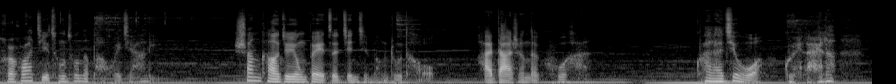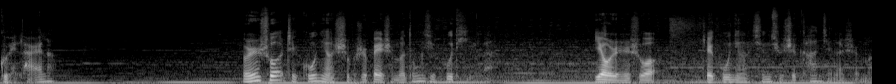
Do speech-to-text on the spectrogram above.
荷花急匆匆地跑回家里，上炕就用被子紧紧蒙住头，还大声地哭喊：“快来救我！鬼来了！鬼来了！”有人说这姑娘是不是被什么东西附体了？也有人说，这姑娘兴许是看见了什么，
